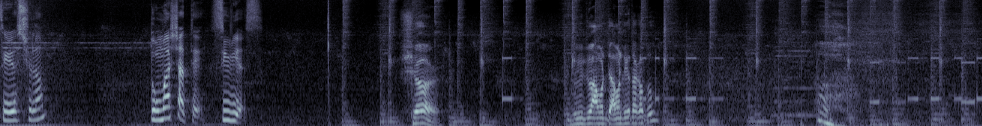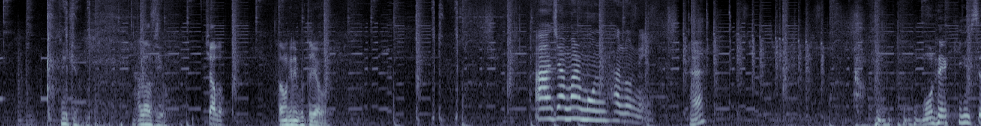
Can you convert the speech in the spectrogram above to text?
সিরিয়াস ছিলাম? তোমার সাথে সিরিয়াস শিওর তুমি তো আমার আমার দিকে তাকাতো thank you I love you চলো তোমাকে নিয়ে ঘুরতে যাব। আজ আমার মন ভালো নেই। হ্যাঁ? মনে কি হয়েছে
